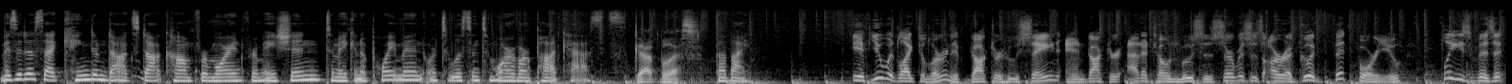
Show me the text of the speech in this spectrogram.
Visit us at kingdomdocs.com for more information, to make an appointment, or to listen to more of our podcasts. God bless. Bye bye. If you would like to learn if Dr. Hussein and Dr. Adatone Musa's services are a good fit for you, please visit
